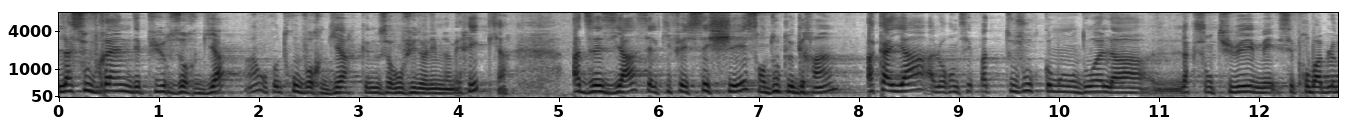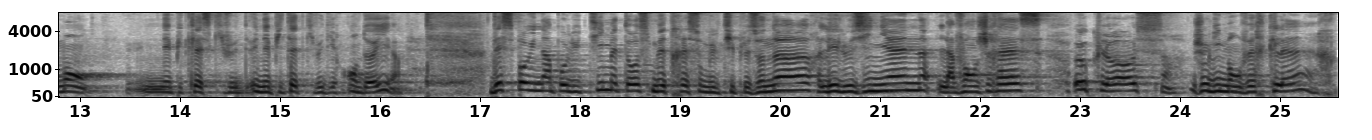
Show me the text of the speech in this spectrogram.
la souveraine des purs Orgia, hein, on retrouve Orgia que nous avons vu dans l'hymne numérique, Adzésia, celle qui fait sécher sans doute le grain, Akaya, alors on ne sait pas toujours comment on doit l'accentuer, mais c'est probablement une, épithète qui veut dire en deuil. Despoina polutimetos, maîtresse aux multiples honneurs, l'éleusynienne, la vengeresse, Euclos, joliment vert clair.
